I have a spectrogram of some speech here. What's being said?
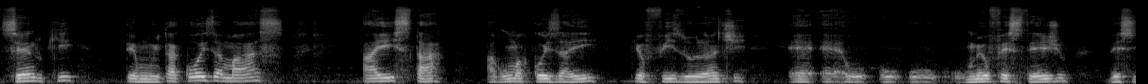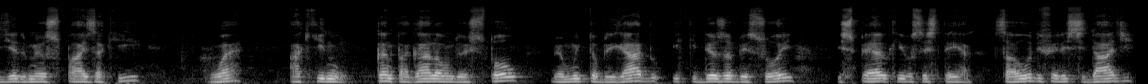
Sendo que tem muita coisa, mas aí está alguma coisa aí que eu fiz durante é, é, o, o, o, meu festejo desse dia dos meus pais aqui, não é? Aqui no Cantagala, onde eu estou. Meu muito obrigado e que Deus abençoe. Espero que vocês tenham saúde e felicidade.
